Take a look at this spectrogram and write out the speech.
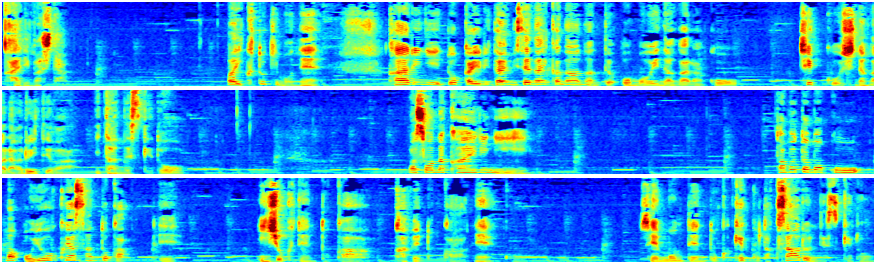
帰りました。まあ行く時もね帰りにどっか寄りたい店ないかななんて思いながらこうチェックをしながら歩いてはいたんですけど、まあ、そんな帰りにたまたまこう、まあ、お洋服屋さんとか、え飲食店とかカフェとかねこう専門店とか結構たくさんあるんですけど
